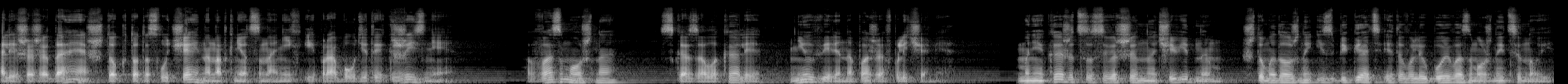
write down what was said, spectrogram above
лишь ожидая, что кто-то случайно наткнется на них и пробудит их к жизни. «Возможно», – сказала Кали, неуверенно пожав плечами. Мне кажется совершенно очевидным, что мы должны избегать этого любой возможной ценой.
